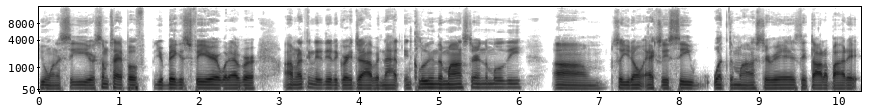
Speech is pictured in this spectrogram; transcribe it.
you want to see, or some type of your biggest fear, or whatever. Um, I think they did a great job of not including the monster in the movie. Um, so you don't actually see what the monster is. They thought about it,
